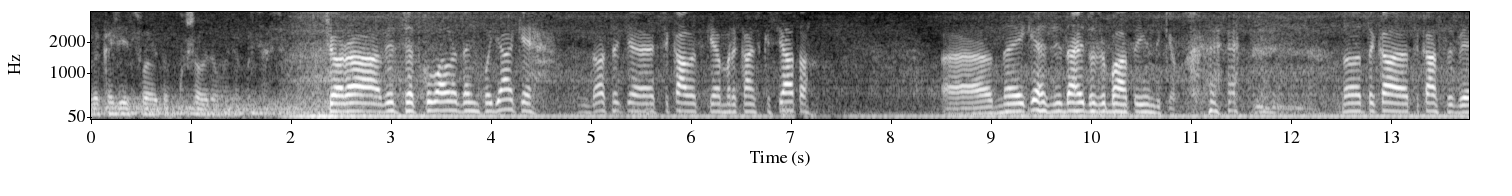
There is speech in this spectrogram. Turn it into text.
Ви кажіть свою думку, що ви думаєте про це все. Вчора відсвяткували День подяки. Досить е, цікаве таке американське свято, е, на яке з'їдає дуже багато індиків. ну, така, така собі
